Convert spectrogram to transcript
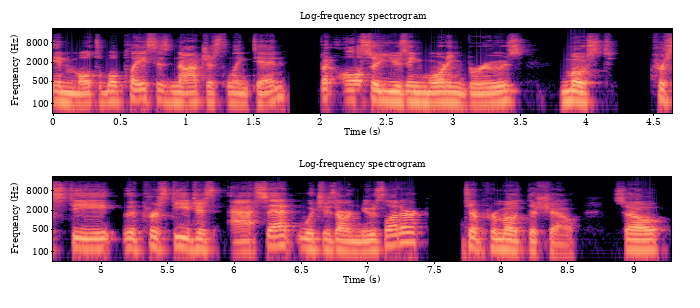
in multiple places, not just LinkedIn, but also using Morning Brew's most prestige, the prestigious asset, which is our newsletter, to promote the show. So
